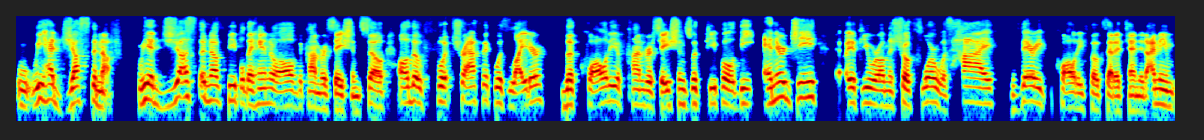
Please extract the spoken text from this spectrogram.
we had just enough. We had just enough people to handle all of the conversations. So although foot traffic was lighter, the quality of conversations with people, the energy if you were on the show floor was high very quality folks that attended i mean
